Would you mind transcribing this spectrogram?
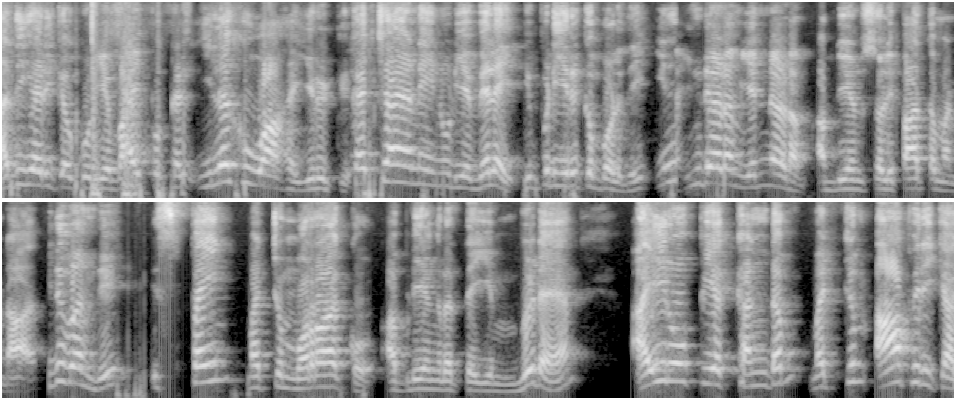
அதிகரிக்கக்கூடிய வாய்ப்புகள் இலகுவாக இருக்கு. கச்சா எண்ணெயினுடைய விலை இப்படி இருக்கும் பொழுது இந்த- இந்த இடம் என்ன இடம் அப்படின்னு சொல்லி பார்த்தோம்னா இது வந்து ஸ்பெயின் மற்றும் மொராக்கோ அப்படிங்கிறதையும் விட ஐரோப்பிய கண்டம் மற்றும் ஆப்பிரிக்கா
